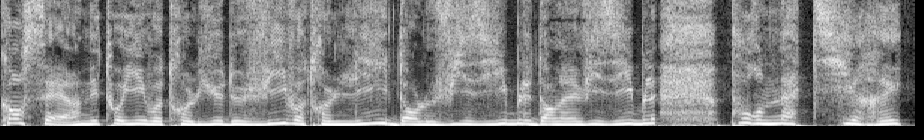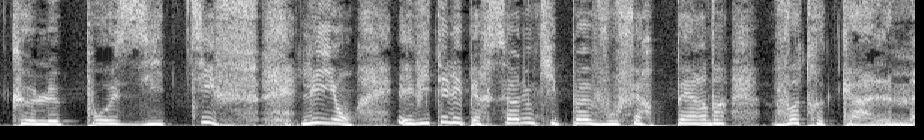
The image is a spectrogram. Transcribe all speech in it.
Cancer, nettoyez votre lieu de vie, votre lit dans le visible, dans l'invisible, pour n'attirer que le positif. Lion, évitez les personnes qui peuvent vous faire perdre votre calme.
